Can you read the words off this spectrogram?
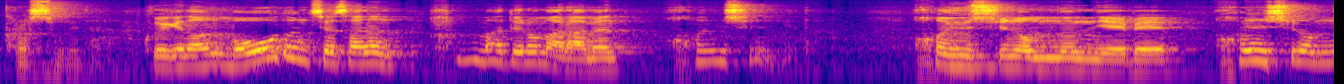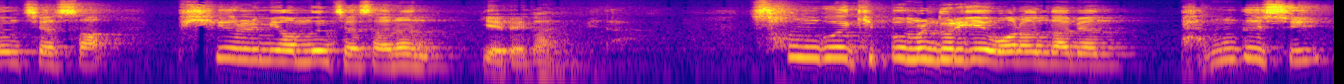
그렇습니다. 그에게 나오는 모든 제사는 한마디로 말하면 헌신입니다. 헌신 없는 예배, 헌신 없는 제사, 피 흘림이 없는 제사는 예배가 아닙니다. 천국의 기쁨을 누리기 원한다면 반드시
